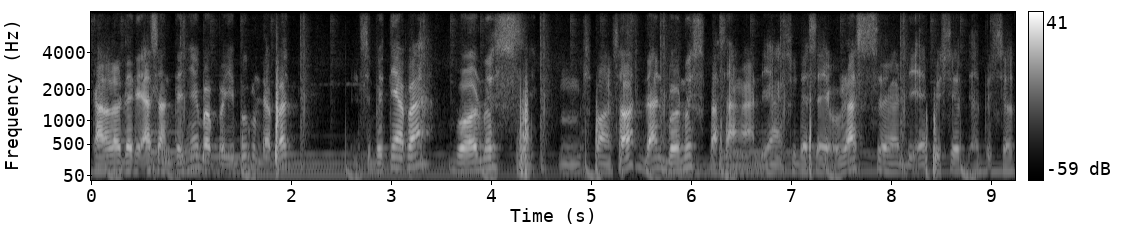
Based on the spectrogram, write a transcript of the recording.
Kalau dari Asantenya Bapak Ibu mendapat sebutnya apa? bonus mm, sponsor dan bonus pasangan yang sudah saya ulas uh, di episode-episode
